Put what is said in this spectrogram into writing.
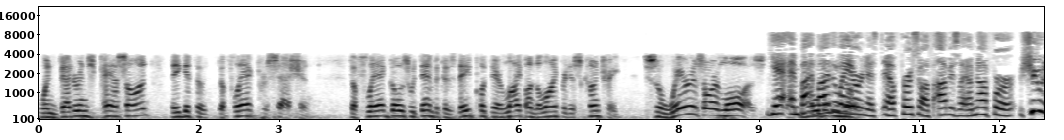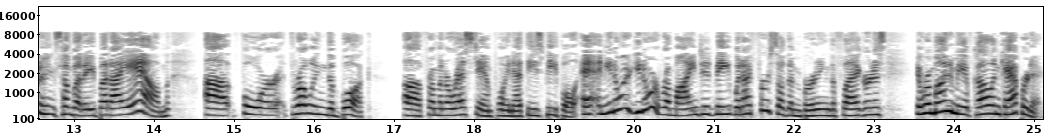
when veterans pass on, they get the the flag procession. The flag goes with them because they put their life on the line for this country. So where is our laws? Yeah, and by, by the way, knows. Ernest, now first off, obviously I'm not for shooting somebody, but I am uh, for throwing the book uh, from an arrest standpoint at these people. And, and you know what? You know what reminded me when I first saw them burning the flag, Ernest? It reminded me of Colin Kaepernick.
